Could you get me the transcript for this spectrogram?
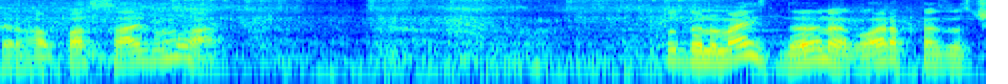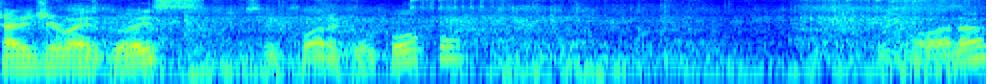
Quero o rabo passar e vamos lá. Tô dando mais dano agora por causa do Challenger mais dois. Sai fora aqui um pouco. Bora.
